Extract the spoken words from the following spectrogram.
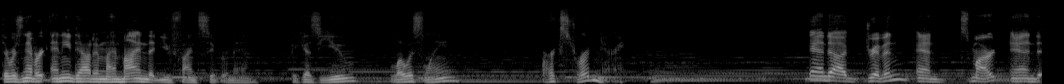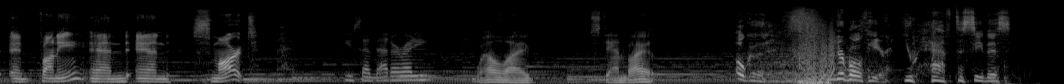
There was never any doubt in my mind that you'd find Superman, because you, Lois Lane, are extraordinary. And, uh, driven, and smart, and, and funny, and, and smart. You said that already? Well, I stand by it. Oh, good. You're both here. You have to see this.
